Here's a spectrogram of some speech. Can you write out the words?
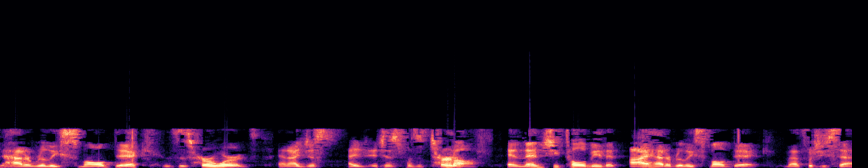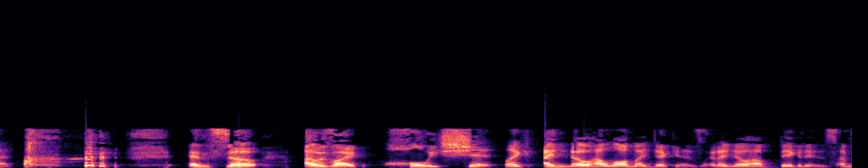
had a really small dick. This is her words, and I just, I, it just was a turn off. And then she told me that I had a really small dick. That's what she said. and so I was like, holy shit, like I know how long my dick is and I know how big it is. I'm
